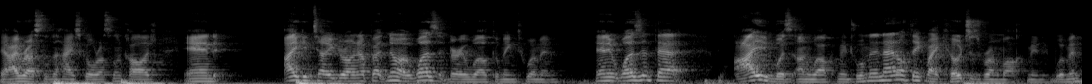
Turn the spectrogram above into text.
yeah, I wrestled in high school, wrestled in college, and I can tell you growing up, but no, it wasn't very welcoming to women. And it wasn't that I was unwelcoming to women, and I don't think my coaches were unwelcoming to women,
